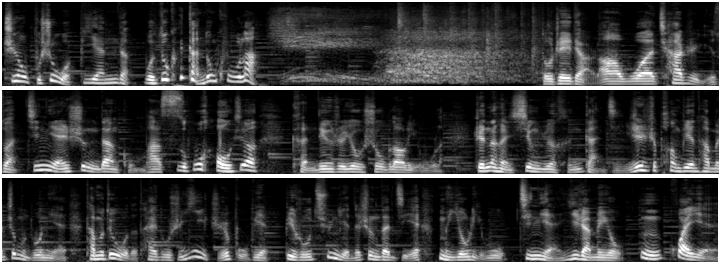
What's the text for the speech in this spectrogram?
这要不是我编的，我都快感动哭了。都这点了啊！我掐指一算，今年圣诞恐怕似乎好像肯定是又收不到礼物了。真的很幸运，很感激认识胖编他们这么多年，他们对我的态度是一直不变。比如去年的圣诞节没有礼物，今年依然没有。嗯，坏人。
